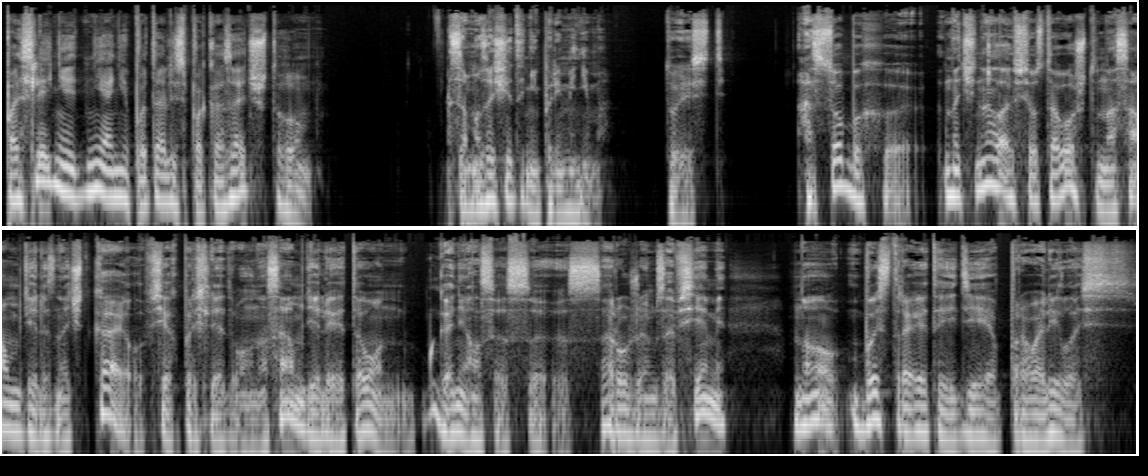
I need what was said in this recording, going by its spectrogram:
последние дни они пытались показать, что самозащита неприменима. То есть особых... Э, начиналось все с того, что на самом деле, значит, Кайл всех преследовал. На самом деле это он гонялся с, с оружием за всеми, но быстро эта идея провалилась,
